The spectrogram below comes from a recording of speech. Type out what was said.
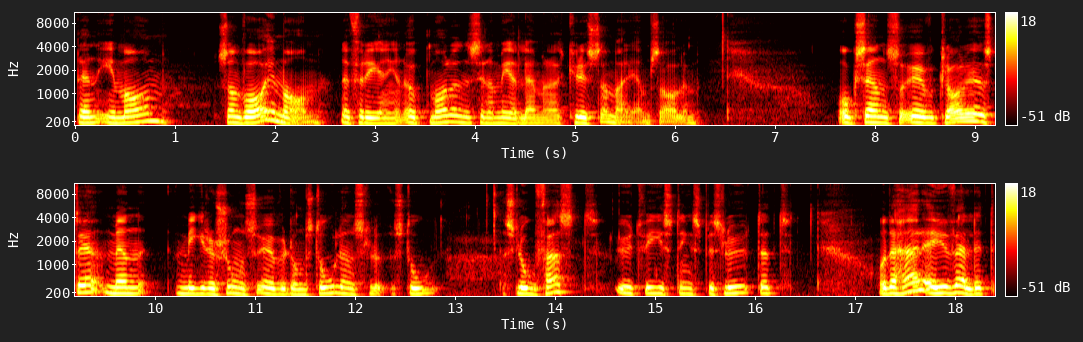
den imam som var imam när föreningen uppmanade sina medlemmar att kryssa Mariam Salem. Och sen så överklagades det. Men Migrationsöverdomstolen slog, slog fast utvisningsbeslutet. Och det här är ju väldigt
